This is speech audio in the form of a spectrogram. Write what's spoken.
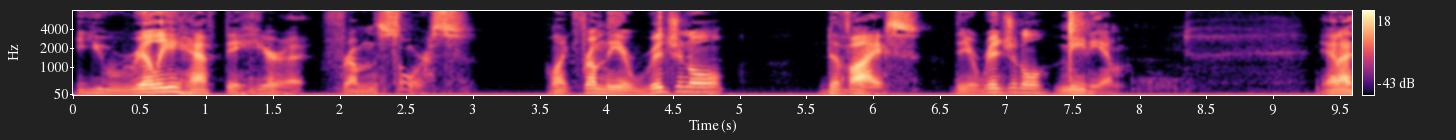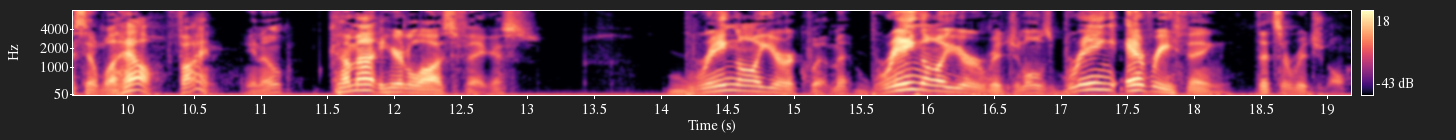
you really have to hear it from the source. Like from the original device the original medium. And i said well hell fine you know come out here to las vegas Bring all your equipment, bring all your originals, bring everything that's original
